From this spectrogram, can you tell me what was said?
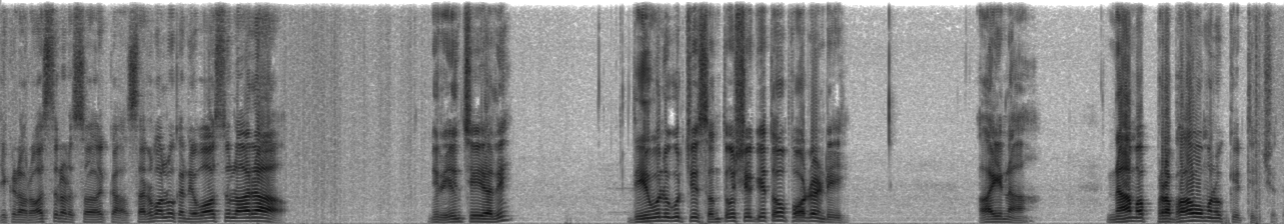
ఇక్కడ రాస్తున్నాడు సర్వలోక నివాసులారా మీరేం చేయాలి? దేవుని గురించి సంతోష గీతం పాడండి. ఆయన నామ ప్రభావమును కీర్తించదు.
